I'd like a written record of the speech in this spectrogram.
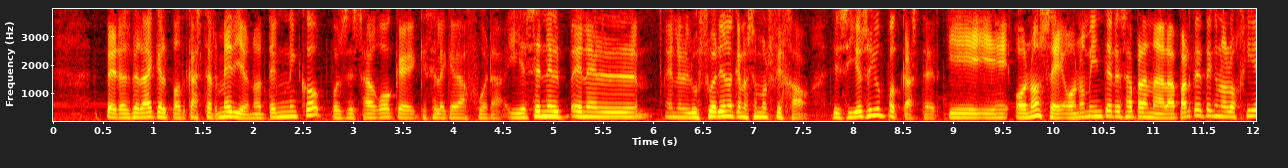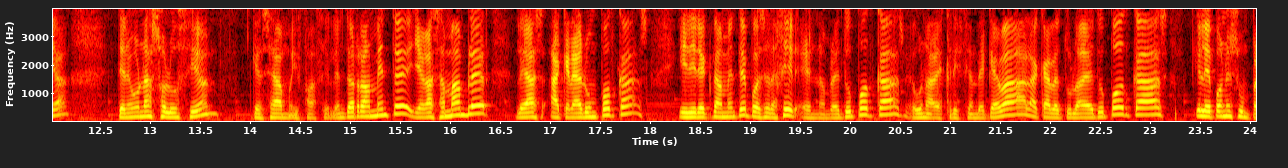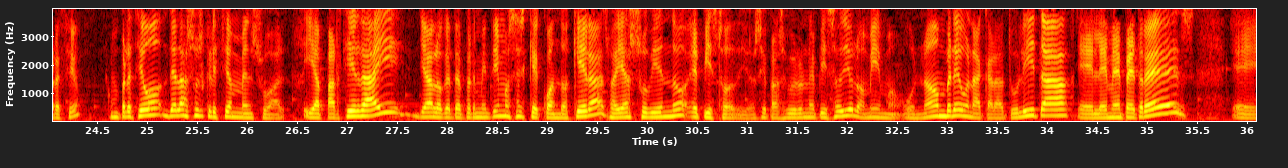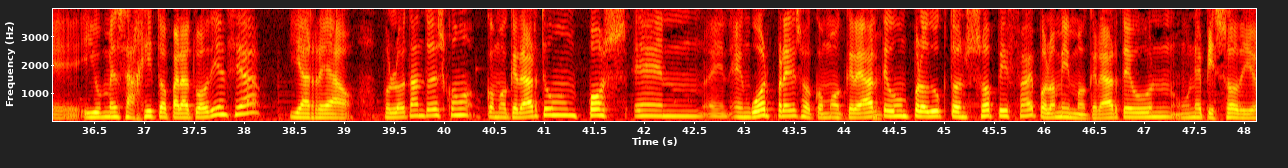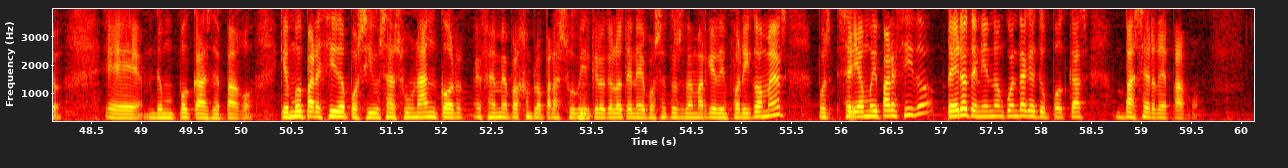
pero es verdad que el podcaster medio, no técnico, pues es algo que, que se le queda fuera. Y es en el, en, el, en el usuario en el que nos hemos fijado. Si yo soy un podcaster y o no sé o no me interesa para nada la parte de tecnología, tener una solución que sea muy fácil. Entonces realmente llegas a Mumbler, le das a crear un podcast y directamente puedes elegir el nombre de tu podcast, una descripción de qué va, la carátula de tu podcast y le pones un precio. Un precio de la suscripción mensual. Y a partir de ahí, ya lo que te permitimos es que cuando quieras vayas subiendo episodios. Y para subir un episodio, lo mismo: un nombre, una caratulita, el MP3 eh, y un mensajito para tu audiencia y arreado. Por lo tanto, es como, como crearte un post en, en- en WordPress o como crearte un producto en Shopify, por lo mismo, crearte un, un episodio eh, de un podcast de pago. Que es muy parecido, pues si usas un Anchor FM, por ejemplo, para subir, creo que lo tenéis vosotros de Marketing for E-Commerce, pues sería muy parecido, pero teniendo en cuenta que tu podcast va a ser de pago.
